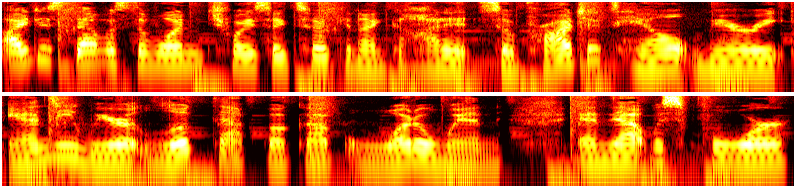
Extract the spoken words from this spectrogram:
I just, that was the one choice I took and I got it. So Project Hail Mary, Andy Weir, looked that book up. What a win. And that was for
